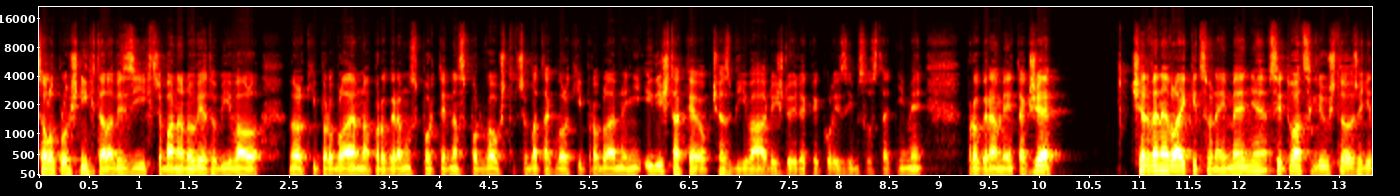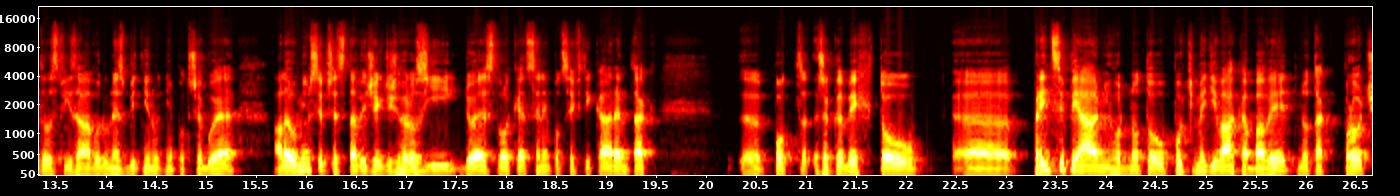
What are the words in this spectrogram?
celoplošných televizích, třeba na Nově to býval velký problém, na programu Sport 1, Sport 2 už to třeba tak velký problém není, i když také občas bývá, když dojde ke kolizím s ostatními programy. Takže červené vlajky co nejméně, v situaci, kdy už to ředitelství závodu nezbytně nutně potřebuje, ale umím si představit, že když hrozí dojezd velké ceny pod safety carem, tak eh, pod, řekl bych, tou eh, principiální hodnotou pojďme diváka bavit, no tak proč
